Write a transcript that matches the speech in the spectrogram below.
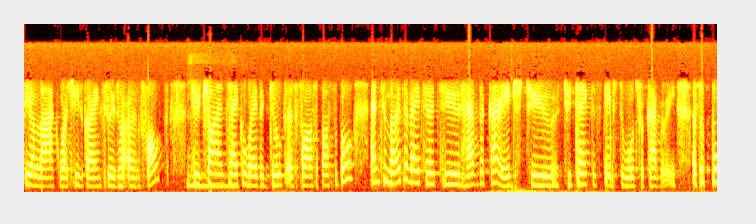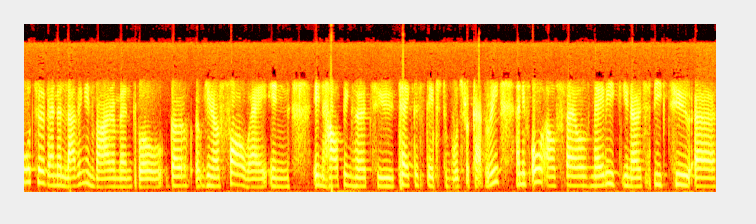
feel like what she's going through is her own fault, mm-hmm. to try and take away the guilt as far as possible, and to motivate her to have the courage to, to take the steps towards recovery. A supportive and a loving environment will go, you know, far away in, in helping her to take the steps towards recovery. And if all else fails, maybe, you know, speak to a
